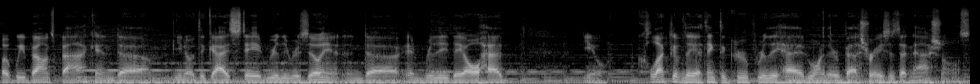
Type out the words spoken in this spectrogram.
but we bounced back, and um, you know the guys stayed really resilient, and uh, and really they all had, you know, collectively I think the group really had one of their best races at nationals.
